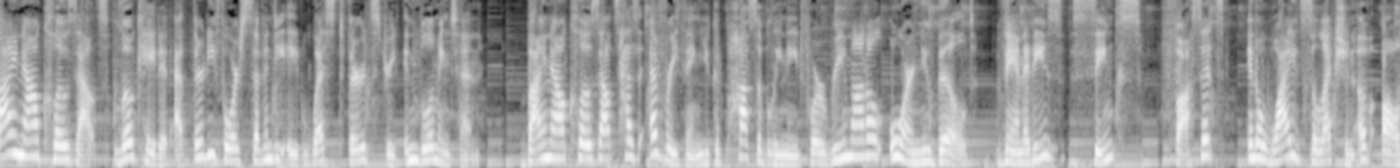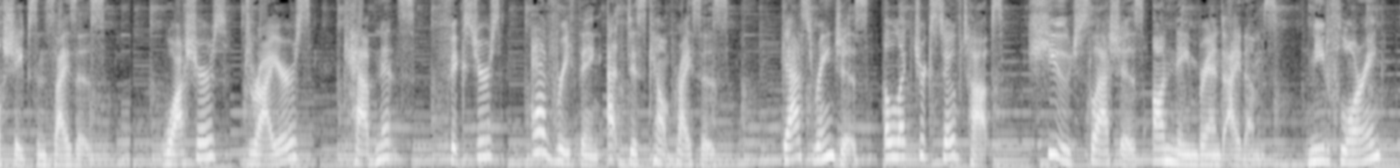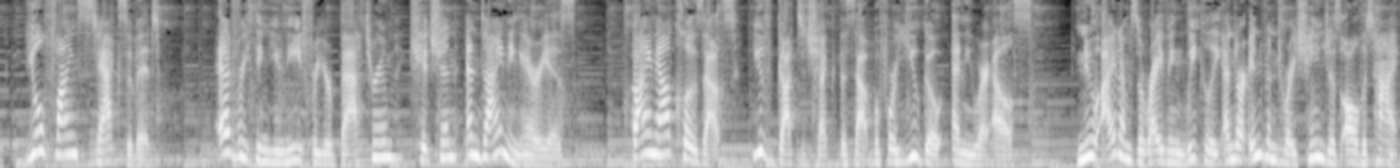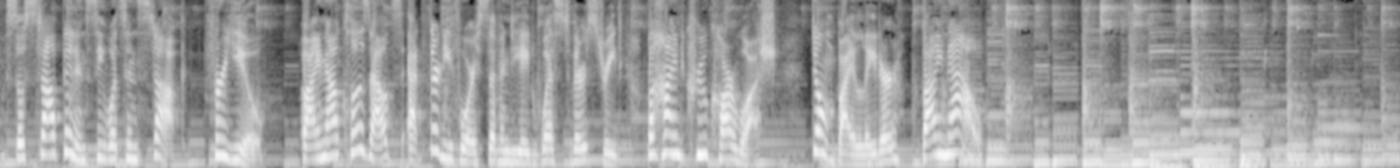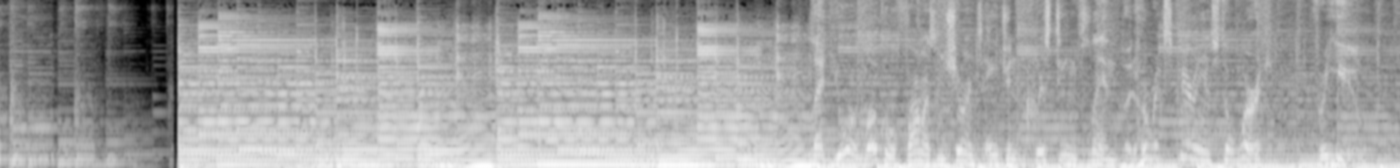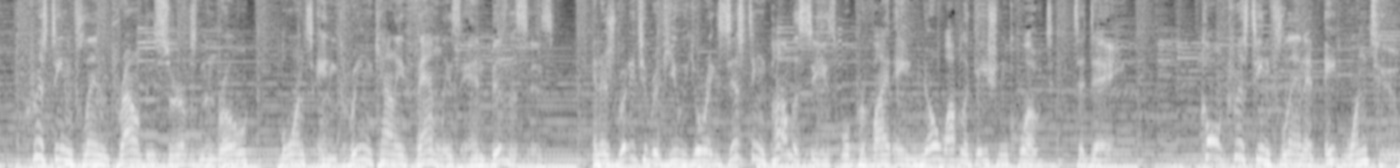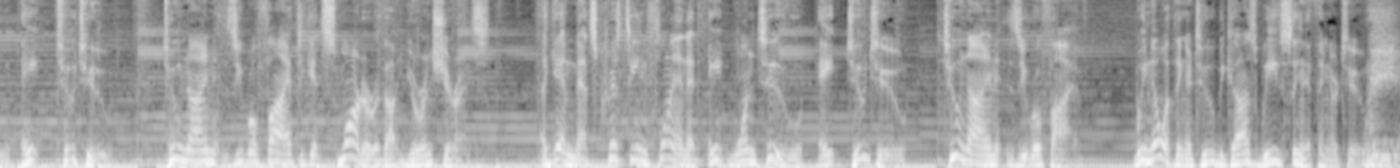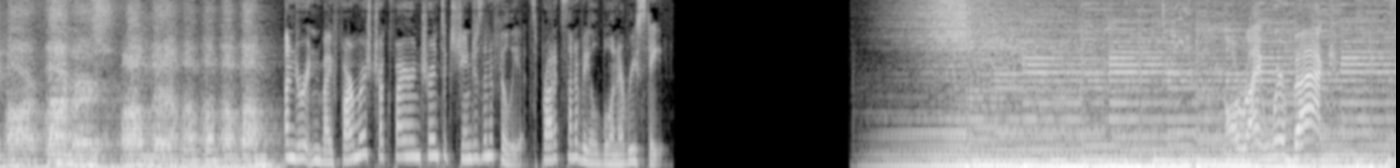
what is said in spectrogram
Buy Now Closeouts, located at 3478 West 3rd Street in Bloomington. Buy Now Closeouts has everything you could possibly need for a remodel or new build vanities, sinks, faucets, in a wide selection of all shapes and sizes. Washers, dryers, cabinets, fixtures, everything at discount prices. Gas ranges, electric stovetops, huge slashes on name brand items. Need flooring? You'll find stacks of it. Everything you need for your bathroom, kitchen, and dining areas. Buy now closeouts. You've got to check this out before you go anywhere else. New items arriving weekly and our inventory changes all the time, so stop in and see what's in stock for you. Buy now closeouts at 3478 West 3rd Street behind Crew Car Wash. Don't buy later, buy now. Farmers insurance agent Christine Flynn put her experience to work for you. Christine Flynn proudly serves Monroe, Lawrence, and Greene County families and businesses and is ready to review your existing policies or provide a no obligation quote today. Call Christine Flynn at 812 822 2905 to get smarter about your insurance. Again, that's Christine Flynn at 812 822 2905. We know a thing or two because we've seen a thing or two. We are farmers. Underwritten by Farmers Truck Fire Insurance Exchanges and Affiliates. Products not available in every state. All right, we're back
